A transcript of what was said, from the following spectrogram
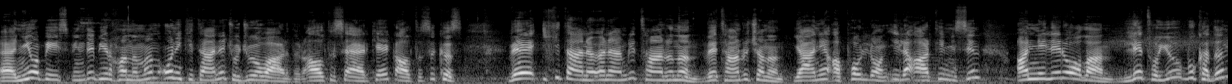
e, Niobe isminde bir hanımın 12 tane çocuğu vardır. 6'sı erkek, 6'sı kız. Ve iki tane önemli tanrının ve tanrıçanın yani Apollon ile Artemis'in anneleri olan Leto'yu bu kadın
